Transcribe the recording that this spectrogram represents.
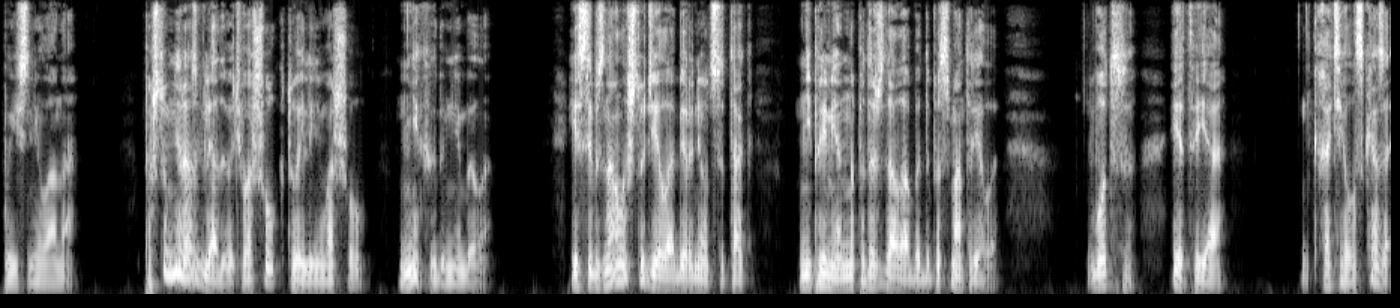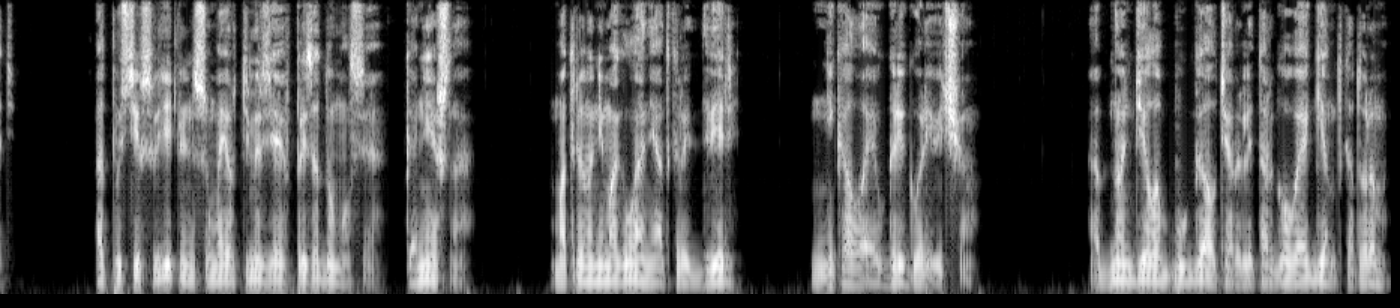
Пояснила она. По что мне разглядывать, вошел кто или не вошел? Некогда мне было. Если б знала, что дело обернется так, непременно подождала бы да посмотрела. Вот это я хотела сказать. Отпустив свидетельницу, майор Тимирзяев призадумался. Конечно. Матрена не могла не открыть дверь Николаю Григорьевичу. Одно дело бухгалтер или торговый агент, которым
